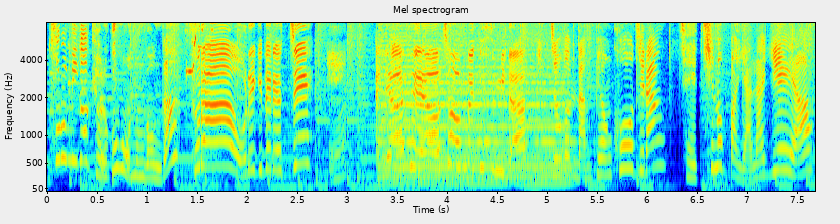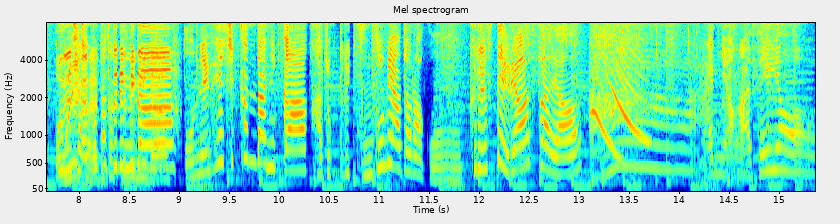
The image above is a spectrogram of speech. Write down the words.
푸르미가 결국 오는 건가? 소라, 오래 기다렸지? 예? 안녕하세요. 처음 뵙겠습니다. 이쪽은 남편 코우지랑 제 친오빠 야나기예요. 오늘 잘 부탁드립니다. 오늘 회식한다니까 가족들이 궁금해하더라고. 그래서 데려왔어요. 아, 안녕하세요.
